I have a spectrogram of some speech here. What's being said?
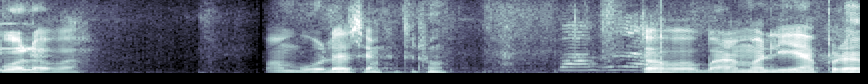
બોલો વા પણ બોલે છે, મિત્રો? તો હવે બારમાં લઈએ આપણે.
